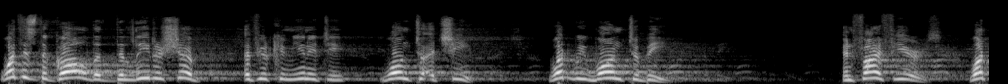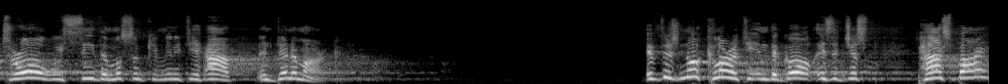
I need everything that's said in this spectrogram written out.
what is the goal that the leadership of your community want to achieve? What we want to be? In five years, what role we see the Muslim community have in Denmark? If there's no clarity in the goal, is it just pass by?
